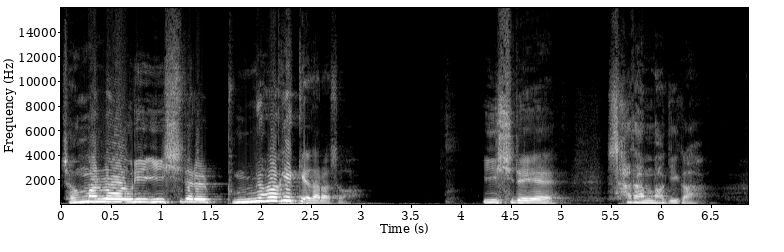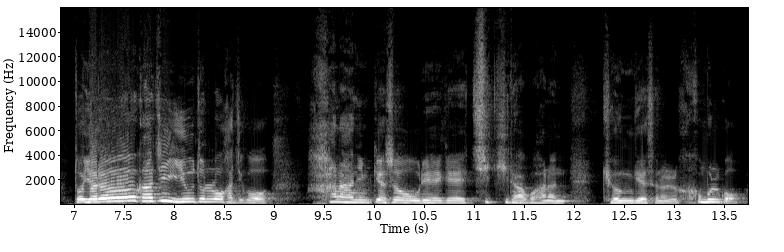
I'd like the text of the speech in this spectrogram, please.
정말로 우리 이 시대를 분명하게 깨달아서 이 시대에 사단 마귀가 또 여러 가지 이유들로 가지고 하나님께서 우리에게 지키라고 하는 경계선을 허물고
